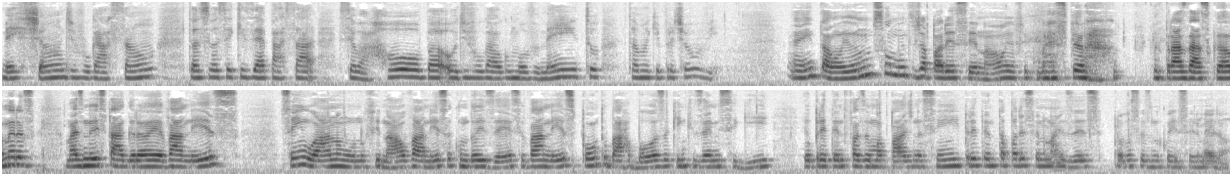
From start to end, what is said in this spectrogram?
merchan, divulgação. Então, se você quiser passar seu arroba ou divulgar algum movimento, estamos aqui para te ouvir. É, então, eu não sou muito de aparecer, não. Eu fico mais pela, por trás das câmeras. Mas meu Instagram é Vanessa, sem o A no, no final, Vanessa com dois S, vanessa.barbosa, quem quiser me seguir. Eu pretendo fazer uma página assim e pretendo estar tá aparecendo mais vezes para vocês me conhecerem melhor.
